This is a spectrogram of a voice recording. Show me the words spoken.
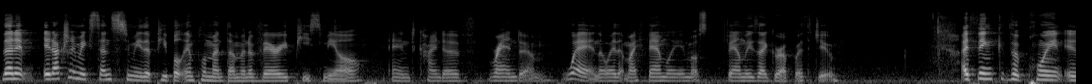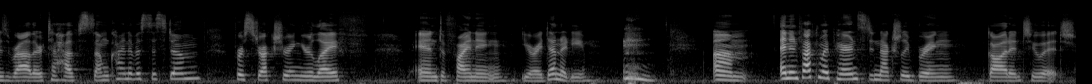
then it, it actually makes sense to me that people implement them in a very piecemeal and kind of random way, in the way that my family and most families I grew up with do. I think the point is rather to have some kind of a system for structuring your life and defining your identity. um, and in fact, my parents didn't actually bring God into it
